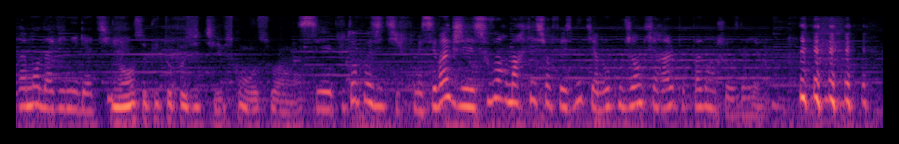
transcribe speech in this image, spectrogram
vraiment d'avis négatif. Non, c'est plutôt positif ce qu'on reçoit. hein. C'est plutôt positif. Mais c'est vrai que j'ai souvent remarqué sur Facebook qu'il y a beaucoup de gens qui râlent pour pas grand chose d'ailleurs.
